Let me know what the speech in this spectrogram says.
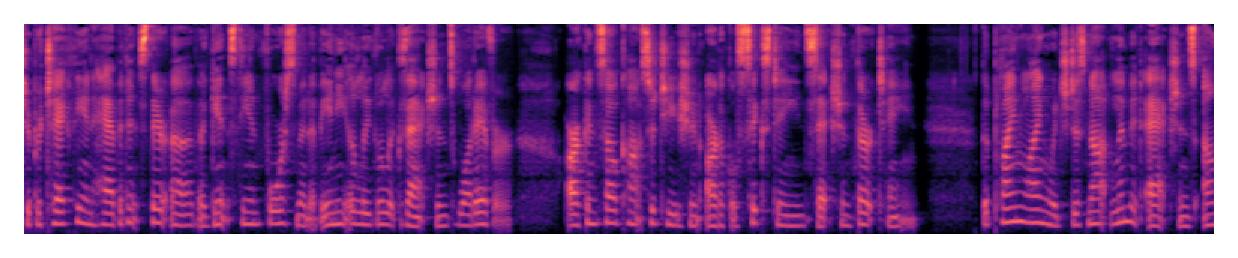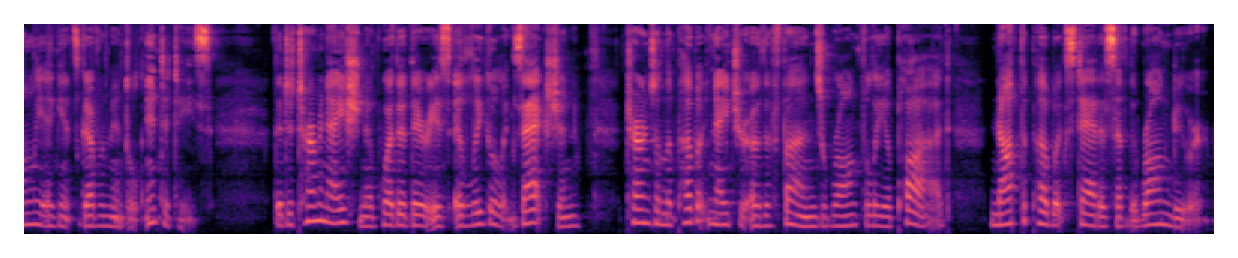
to protect the inhabitants thereof against the enforcement of any illegal exactions whatever. Arkansas Constitution, Article 16, Section 13. The plain language does not limit actions only against governmental entities. The determination of whether there is illegal exaction turns on the public nature of the funds wrongfully applied, not the public status of the wrongdoer.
